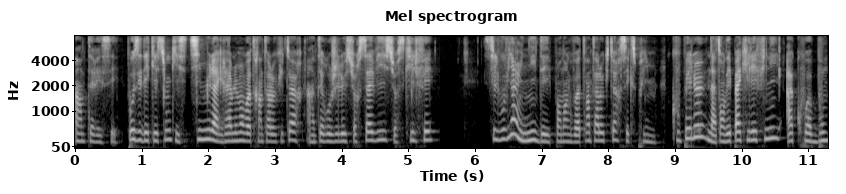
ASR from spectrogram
intéressé. Posez des questions qui stimulent agréablement votre interlocuteur. Interrogez-le sur sa vie, sur ce qu'il fait. S'il vous vient une idée pendant que votre interlocuteur s'exprime, coupez-le, n'attendez pas qu'il ait fini. À quoi bon?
